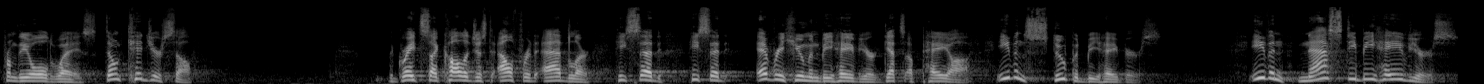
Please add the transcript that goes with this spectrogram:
from the old ways. Don't kid yourself. The great psychologist Alfred Adler, he said, he said every human behavior gets a payoff, even stupid behaviors, even nasty behaviors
